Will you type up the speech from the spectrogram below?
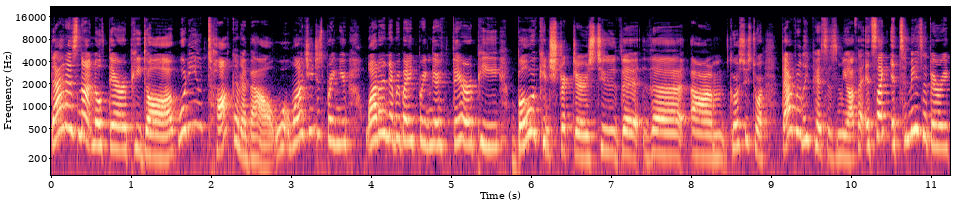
That is not no therapy dog. What are you talking about? Why don't you just bring your, why don't everybody bring their therapy boa constrictors to the, the um, grocery store? That really pisses me off. It's like, it, to me, it's a very,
